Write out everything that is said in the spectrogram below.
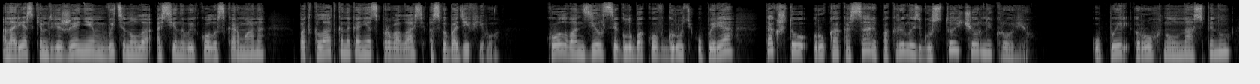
Она резким движением вытянула осиновый кол из кармана. Подкладка, наконец, порвалась, освободив его. Кол вонзился глубоко в грудь упыря, так что рука косары покрылась густой черной кровью. Упырь рухнул на спину —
